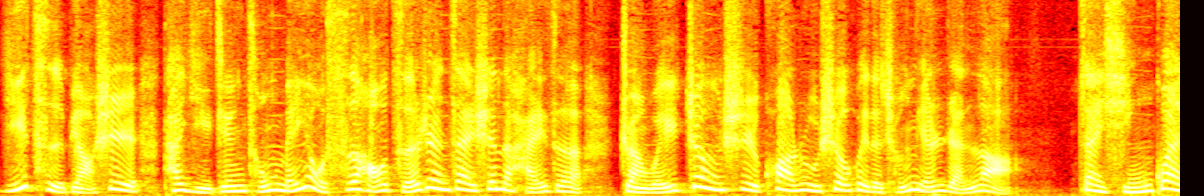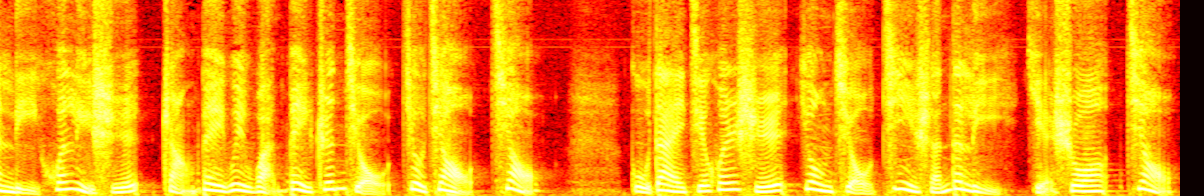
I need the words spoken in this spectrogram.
以此表示他已经从没有丝毫责任在身的孩子，转为正式跨入社会的成年人了。在行冠礼婚礼时，长辈为晚辈斟酒，就叫轿。古代结婚时用酒祭神的礼，也说轿。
